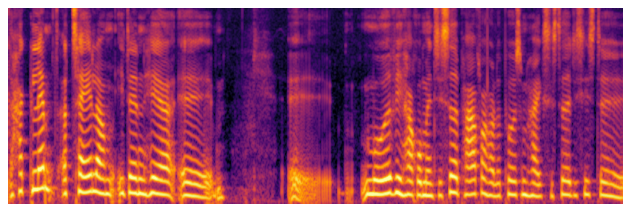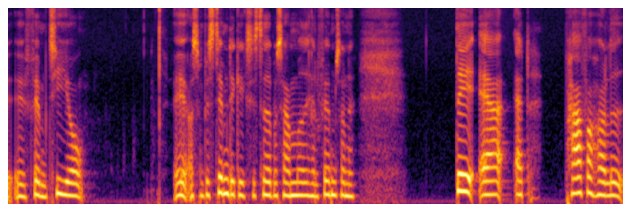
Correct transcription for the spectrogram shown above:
har glemt at tale om i den her øh, øh, måde, vi har romantiseret parforholdet på, som har eksisteret de sidste øh, 5-10 år, øh, og som bestemt ikke eksisterede på samme måde i 90'erne, det er, at parforholdet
